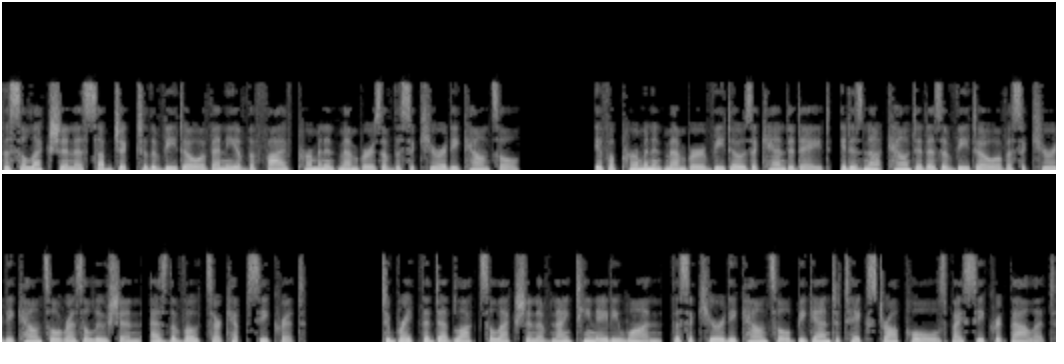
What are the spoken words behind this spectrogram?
The selection is subject to the veto of any of the five permanent members of the Security Council. If a permanent member vetoes a candidate, it is not counted as a veto of a Security Council resolution, as the votes are kept secret. To break the deadlocked selection of 1981, the Security Council began to take straw polls by secret ballot.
